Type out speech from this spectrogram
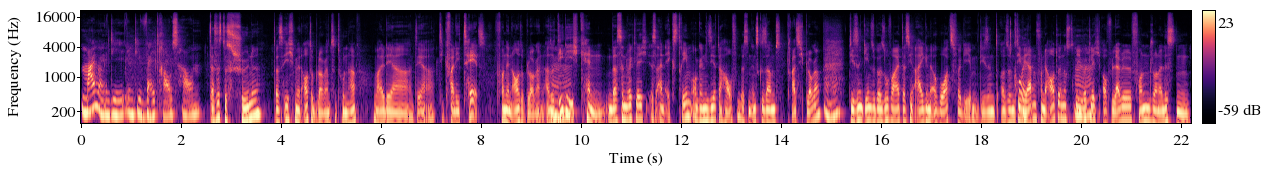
Meinung in die, in die Welt raushauen. Das ist das Schöne, dass ich mit Autobloggern zu tun habe, weil der, der, die Qualität von den Autobloggern, also die, die ich kenne, das sind wirklich, ist ein extrem organisierter Haufen. Das sind insgesamt 30 Blogger. Die sind, gehen sogar so weit, dass sie eigene Awards vergeben. Die sind, also die Cool. werden von der Autoindustrie wirklich auf Level von Journalisten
